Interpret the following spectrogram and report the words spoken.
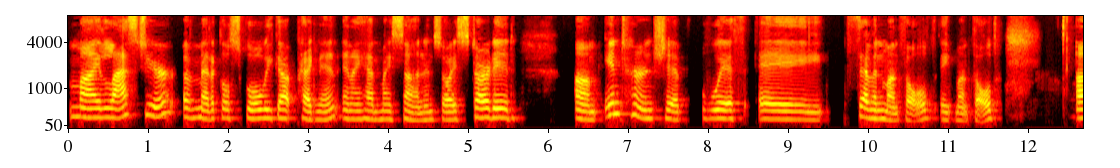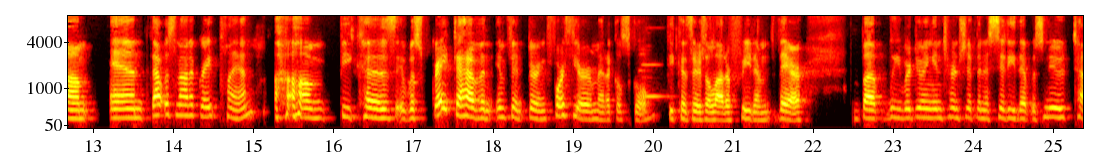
my last year of medical school, we got pregnant and I had my son. And so I started um, internship with a seven month old, eight month old. Um, and that was not a great plan um, because it was great to have an infant during fourth year of medical school because there's a lot of freedom there. but we were doing internship in a city that was new to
